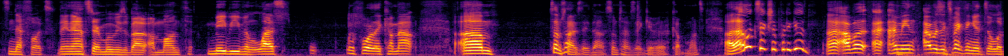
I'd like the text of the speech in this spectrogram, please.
It's Netflix. They announce their movies about a month, maybe even less, before they come out. Um, sometimes they don't. Sometimes they give it a couple months. Uh, that looks actually pretty good. Uh, I was. I, I mean, I was expecting it to look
